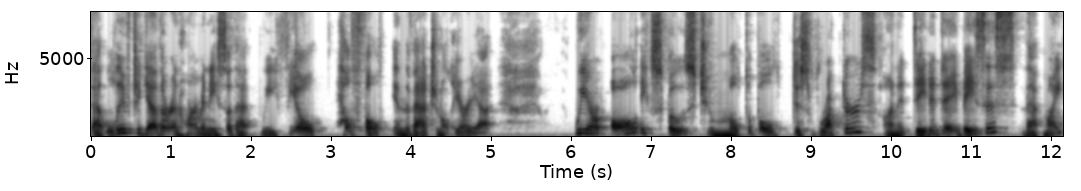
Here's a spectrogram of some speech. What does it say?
that live together in harmony so that we feel healthful in the vaginal area We are all exposed to multiple disruptors on a day to day basis that might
